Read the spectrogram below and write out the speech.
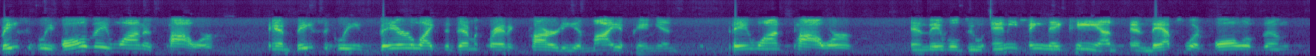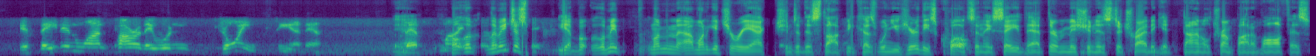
basically all they want is power and basically they're like the Democratic Party, in my opinion. They want power, and they will do anything they can, and that's what all of them. If they didn't want power, they wouldn't join CNN. Yeah. That's my. Well, let, let me just yeah, but let me let me. I want to get your reaction to this thought because when you hear these quotes and they say that their mission is to try to get Donald Trump out of office,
